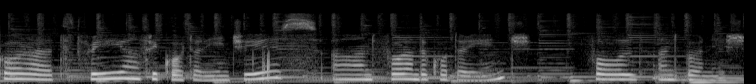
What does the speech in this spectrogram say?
Score at 3 and 3 quarter inches and 4 and a quarter inch fold and burnish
